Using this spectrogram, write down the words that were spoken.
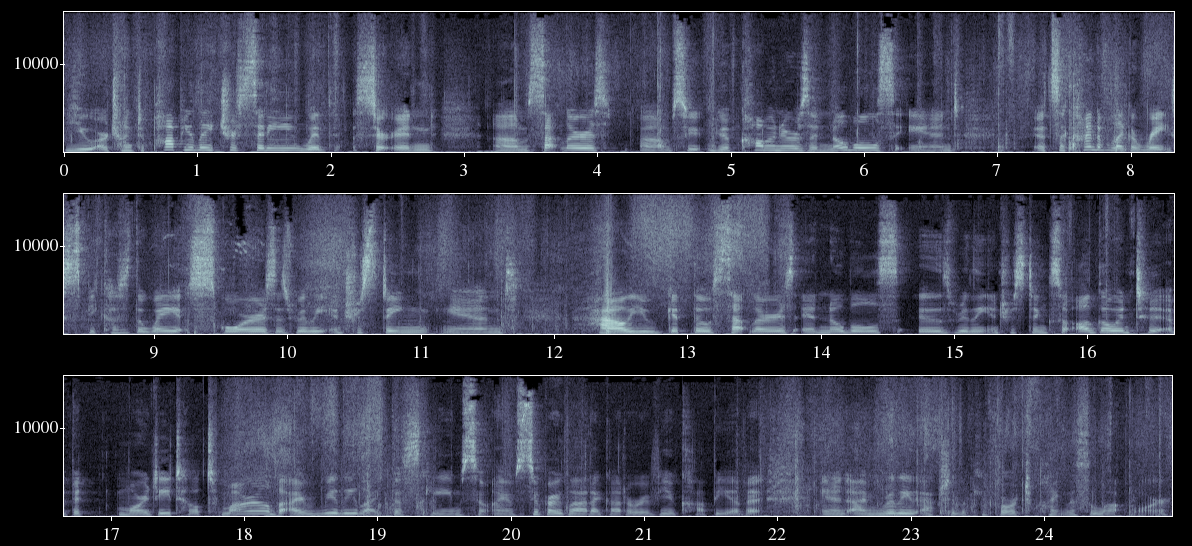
you are trying to populate your city with certain um, settlers. Um, so you have commoners and nobles and it's a kind of like a race because the way it scores is really interesting and how you get those settlers and nobles is really interesting. So I'll go into a bit more detail tomorrow, but I really like this game. So I am super glad I got a review copy of it. And I'm really actually looking forward to playing this a lot more.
